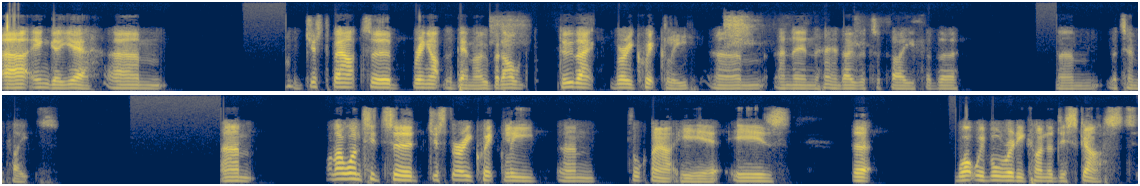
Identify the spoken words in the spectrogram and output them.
Uh, Inga, yeah. Um, I'm just about to bring up the demo, but I'll do that very quickly um, and then hand over to Faye for the um, the templates. Um, what I wanted to just very quickly um, talk about here is that what we've already kind of discussed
